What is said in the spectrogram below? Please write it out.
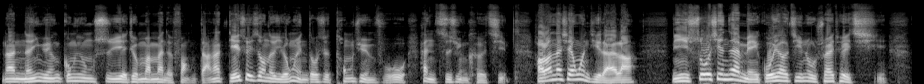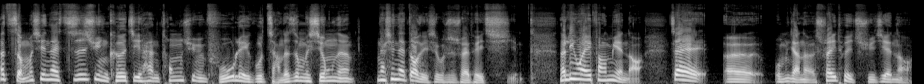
那能源公用事业就慢慢的放大，那跌最重的永远都是通讯服务和资讯科技。好了，那现在问题来了，你说现在美国要进入衰退期，那怎么现在资讯科技和通讯服务类股涨得这么凶呢？那现在到底是不是衰退期？那另外一方面呢，在呃我们讲的衰退区间呢，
